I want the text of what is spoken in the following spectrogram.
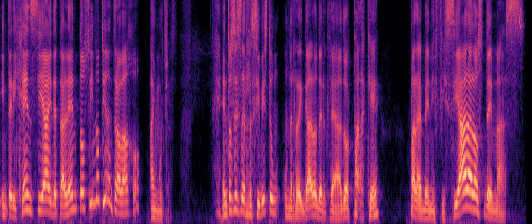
inteligencia y de talentos y no tienen trabajo? Hay muchas. Entonces recibiste un regalo del Creador. ¿Para qué? Para beneficiar a los demás.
